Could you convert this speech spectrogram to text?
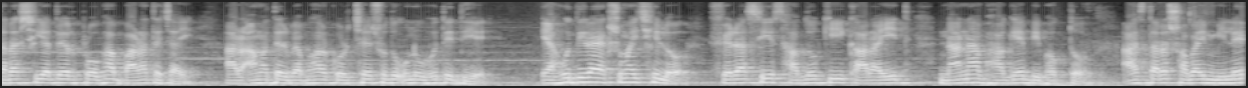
তারা শিয়াদের প্রভাব বাড়াতে চায়, আর আমাদের ব্যবহার করছে শুধু অনুভূতি দিয়ে। ইয়াহুদিরা একসময় ছিল ফেরাসি, সাদুকি, কারাইত নানা ভাগে বিভক্ত। আজ তারা সবাই মিলে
